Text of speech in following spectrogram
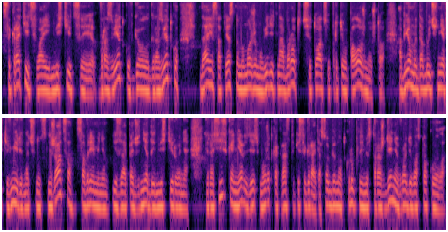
сократить свои инвестиции в разведку, в геологоразведку, да, и, соответственно, мы можем увидеть, наоборот, ситуацию противоположную, что объемы добычи нефти в мире начнут снижаться со временем из-за, опять же, недоинвестирования, и российская нефть здесь может как раз-таки сыграть, особенно вот крупные месторождения вроде Восток Ойла.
